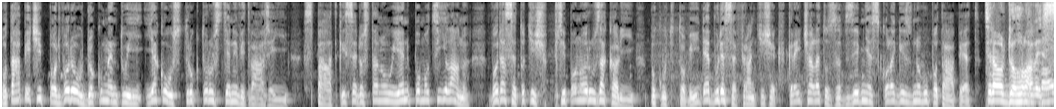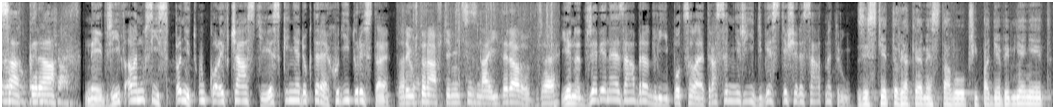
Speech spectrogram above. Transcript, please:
Potápěči pod vodou dokumentují, jakou strukturu stěny vytvářejí. Zpátky se dostanou jen pomocí lan. Voda se totiž při ponoru zakalí. Pokud to vyjde, bude se František Krejča letos v zimě s kolegy znovu potápět. Si dal do hlavy, sakra. Nejdřív ale musí splnit úkoly v části jeskyně, do které chodí turisté. Tady už to návštěvníci znají teda dobře. Jen dřevěné zábradlí po celé trase měří 260 metrů. Zjistit, v jakém je stavu, případně vyměnit.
